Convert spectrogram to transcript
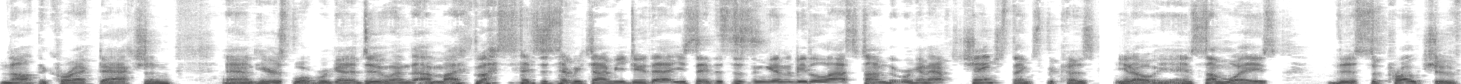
not the correct action. And here's what we're going to do. And uh, my, my sense is every time you do that, you say, this isn't going to be the last time that we're going to have to change things because, you know, in some ways, this approach of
